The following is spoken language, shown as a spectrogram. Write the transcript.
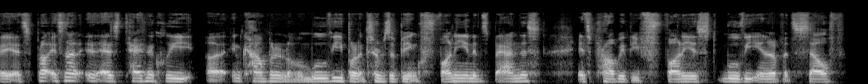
It's probably it's not as technically uh, incompetent of a movie, but in terms of being funny in its badness, it's probably the funniest movie in and of itself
